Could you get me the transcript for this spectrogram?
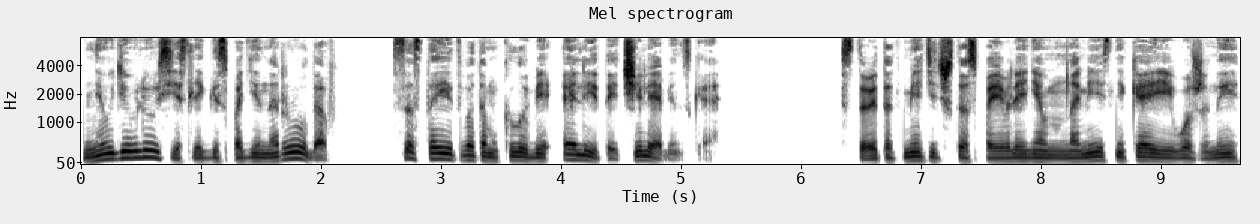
Не удивлюсь, если господин Рудов состоит в этом клубе элиты Челябинска. Стоит отметить, что с появлением наместника и его жены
